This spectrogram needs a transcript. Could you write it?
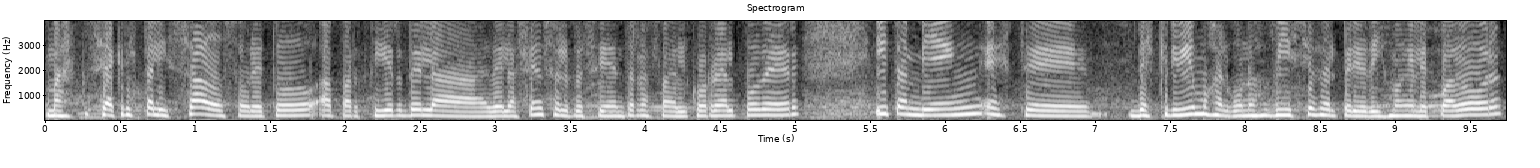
más, se ha cristalizado sobre todo a partir del ascenso del presidente Rafael Correa al poder y también este, describimos algunos vicios del periodismo en el Ecuador.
